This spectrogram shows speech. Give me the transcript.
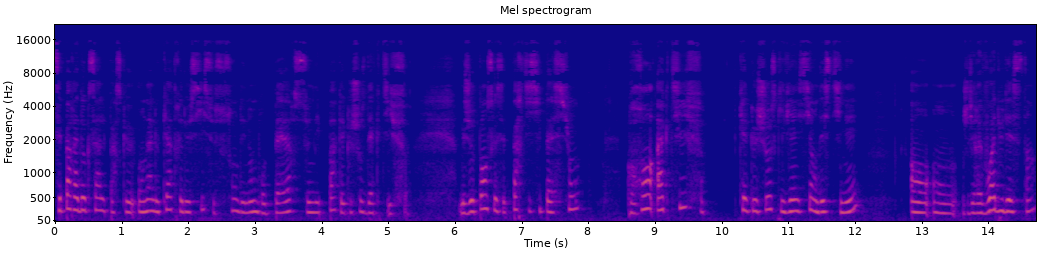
c'est paradoxal parce qu'on a le 4 et le 6, ce sont des nombres pairs, ce n'est pas quelque chose d'actif. Mais je pense que cette participation rend actif quelque chose qui vient ici en destinée, en, je dirais, voie du destin.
